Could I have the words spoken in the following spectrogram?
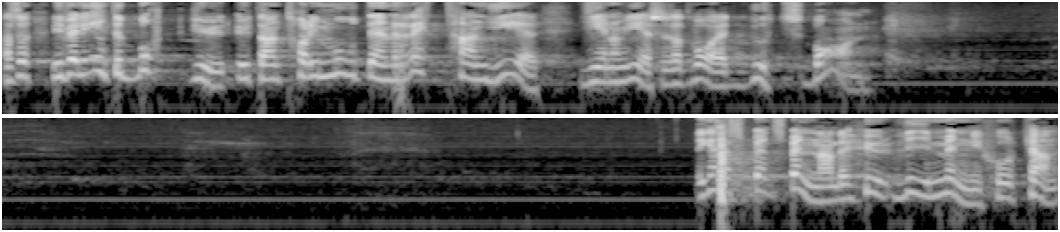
Alltså, vi väljer inte bort Gud, utan tar emot den rätt han ger genom Jesus att vara ett Guds barn. Det är ganska spännande hur vi människor kan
